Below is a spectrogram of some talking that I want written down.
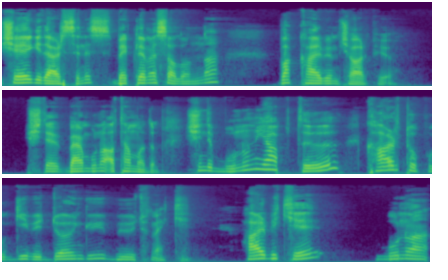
şeye gidersiniz bekleme salonuna bak kalbim çarpıyor. İşte ben bunu atamadım. Şimdi bunun yaptığı kar topu gibi döngüyü büyütmek. Halbuki buna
